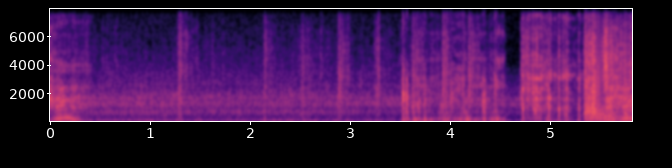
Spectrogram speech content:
Aha. Aha.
